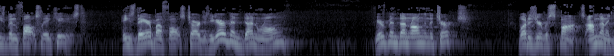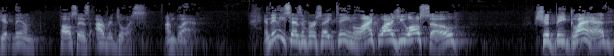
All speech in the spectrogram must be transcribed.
He's been falsely accused. He's there by false charges. Have you ever been done wrong? Have you ever been done wrong in the church? What is your response? I'm going to get them. Paul says, I rejoice. I'm glad. And then he says in verse 18, likewise you also should be glad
